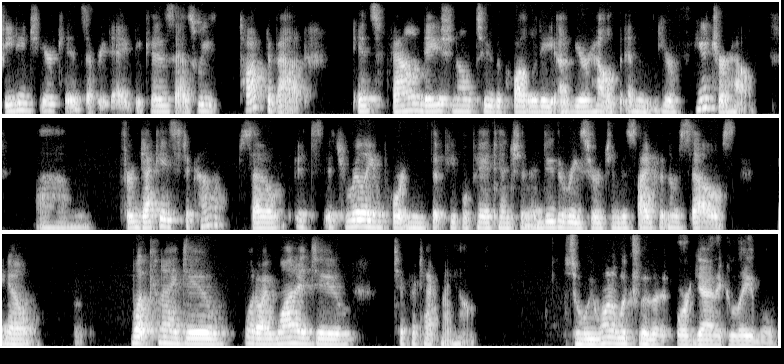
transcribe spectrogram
feeding to your kids every day. Because as we talked about, it's foundational to the quality of your health and your future health um, for decades to come. So it's it's really important that people pay attention and do the research and decide for themselves. You know, what can I do? What do I want to do to protect my health? So we want to look for the organic label.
